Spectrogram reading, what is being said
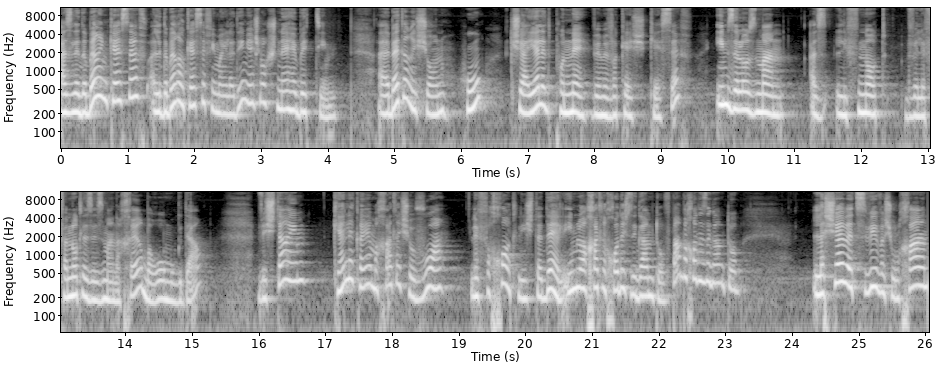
אז לדבר עם כסף, לדבר על כסף עם הילדים, יש לו שני היבטים. ההיבט הראשון הוא כשהילד פונה ומבקש כסף, אם זה לא זמן, אז לפנות ולפנות לזה זמן אחר, ברור מוגדר. ושתיים, כן לקיים אחת לשבוע, לפחות להשתדל, אם לא אחת לחודש זה גם טוב, פעם בחודש זה גם טוב. לשבת סביב השולחן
